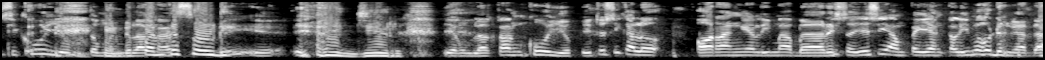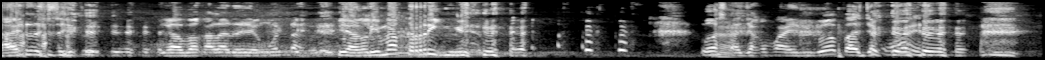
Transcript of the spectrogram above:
si kuyup teman yang depan belakang kesel di Iya. anjir. yang belakang kuyup itu sih kalau orangnya lima baris aja sih sampai yang kelima udah nggak ada air di situ nggak bakal ada yang menang Yang lima kering. bos ajak main gua apa ajak main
